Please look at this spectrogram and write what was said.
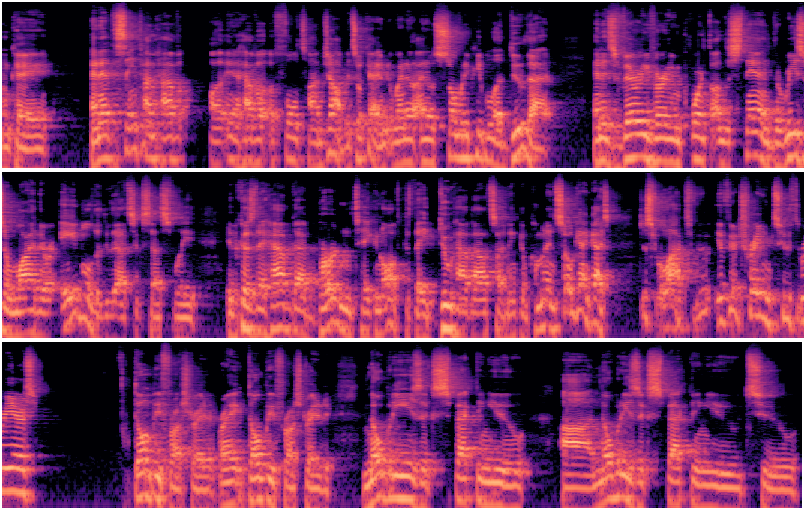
okay, and at the same time have uh, have a, a full time job. It's okay. I know, I know so many people that do that, and it's very very important to understand the reason why they're able to do that successfully is because they have that burden taken off because they do have outside income coming in. So again, guys, just relax. If you're trading two three years, don't be frustrated, right? Don't be frustrated. Nobody is expecting you. Uh, is expecting you to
